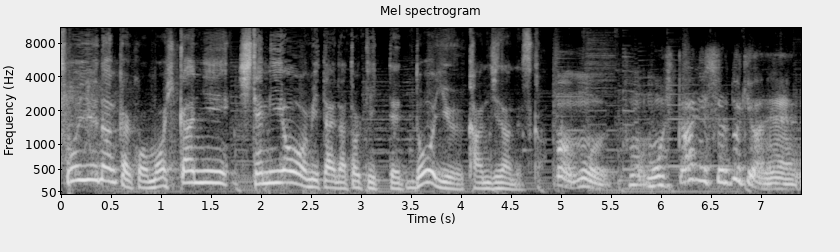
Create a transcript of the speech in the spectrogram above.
そういうなんかこうモヒカンにしてみようみたいな時ってどういう感じなんですか？まあもうモヒカンにするときはね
